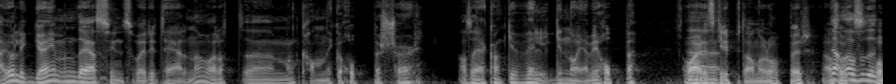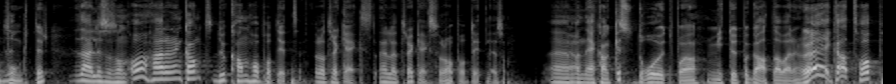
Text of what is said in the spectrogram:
er jo litt gøy, men det jeg syns var irriterende, var at uh, man kan ikke hoppe sjøl. Altså, jeg kan ikke velge når jeg vil hoppe. Og er det Eh, skripta når du hopper? Altså, Ja, altså, det- på punkter? Det er liksom sånn Å, her er en kant. Du kan hoppe opp dit for å trykke X. Eller trykke X for å hoppe opp dit, liksom. Uh, Ja. Men jeg kan ikke stå ut på, midt ute på gata og bare Hei, katt, hopp!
